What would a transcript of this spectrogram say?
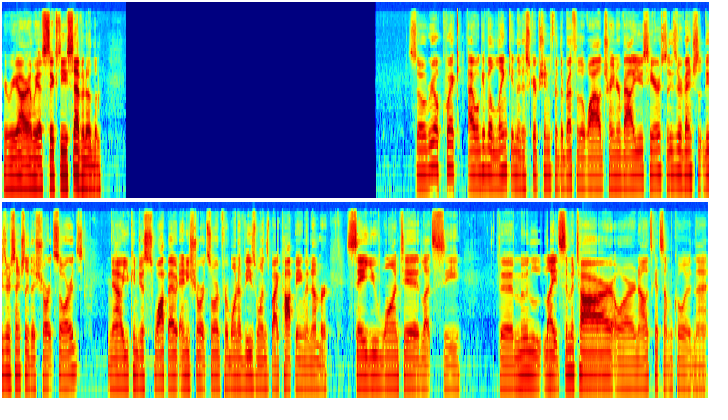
Here we are, and we have 67 of them. So real quick, I will give a link in the description for the Breath of the Wild trainer values here. So these are eventually these are essentially the short swords. Now you can just swap out any short sword for one of these ones by copying the number. Say you wanted, let's see, the Moonlight Scimitar, or now let's get something cooler than that.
